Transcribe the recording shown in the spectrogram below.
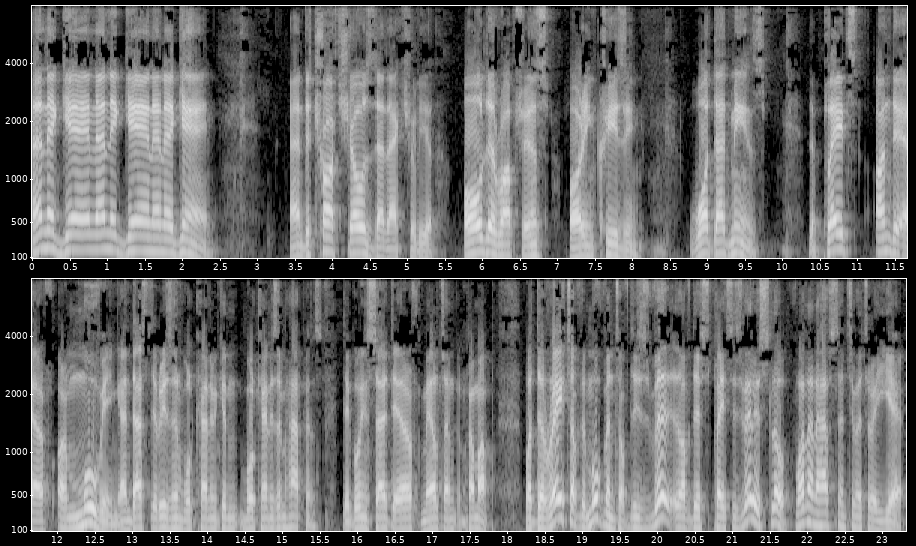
and again, and again, and again. And the chart shows that actually all the eruptions are increasing. What that means, the plates on the earth are moving, and that's the reason volcanic volcanism happens. They go inside the earth, melt, and come up. But the rate of the movement of this very, of this place is very slow, one and a half centimeter a year.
